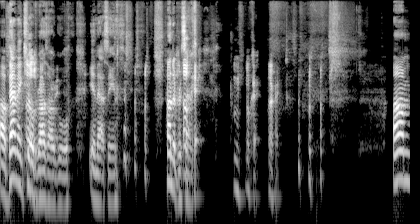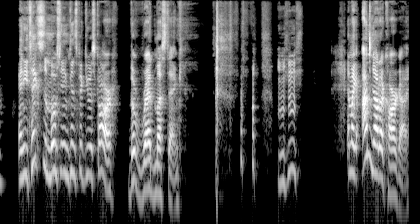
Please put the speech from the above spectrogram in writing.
Uh, Batman killed okay, Ra's al. Ghul in that scene. Hundred percent. Okay. Mm, Okay. All right. Um, and he takes the most inconspicuous car, the red Mustang. Mm-hmm. And like, I'm not a car guy,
